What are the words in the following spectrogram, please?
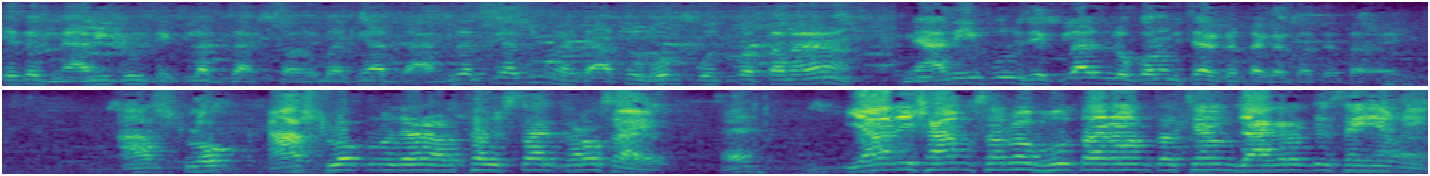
એ તો જ્ઞાની પુરુષ એકલા જ જાગતા હોય. બાકી આ જાગ્રત શું હોય? આ તો લોક પોતપોતાના જ્ઞાની પુરુષ એકલા જ લોકોનો વિચાર કરતા કરતા જતા હોય. આ શ્લોક આ શ્લોક નો જરા અર્થ વિસ્તાર કરો સાહેબ. હે? યાનિશામ સર્વભૂતાનામ તથ્યામ જાગૃતિ સંયમી.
